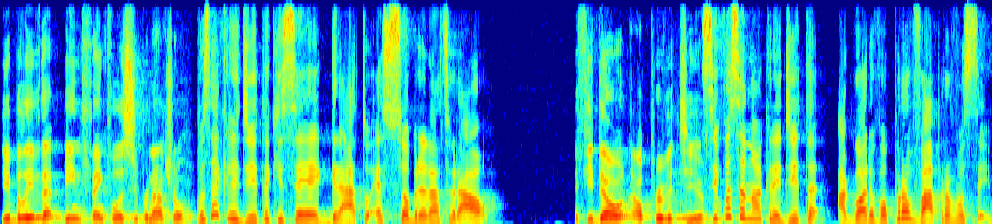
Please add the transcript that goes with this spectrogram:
Do you believe that being thankful is supernatural? Você acredita que ser grato é sobrenatural? If you don't, I'll prove it to you. Se você não acredita, agora eu vou provar para você.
